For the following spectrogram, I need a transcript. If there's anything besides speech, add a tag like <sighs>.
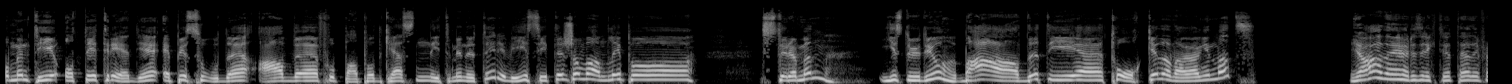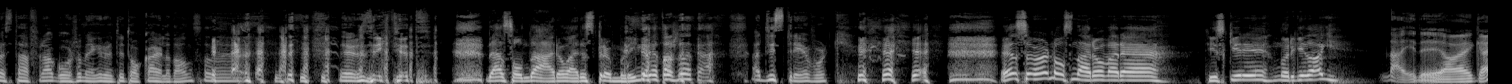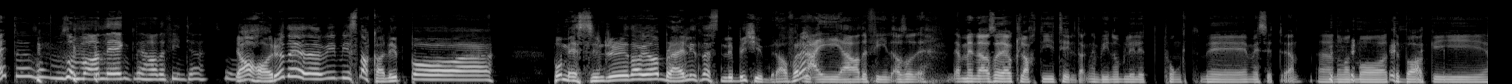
Velkommen til 83. episode av eh, fotballpodkasten 90 minutter. Vi sitter som vanlig på Strømmen i studio. Badet i eh, tåke denne gangen, Mats. Ja, det høres riktig ut. det. De fleste herfra går som regel rundt i tåka hele dagen, så det, <laughs> det høres riktig ut. Det er sånn det er å være strømling, rett og slett. Det er distré folk. <laughs> Eh, Søren, åssen er det å være tysker i Norge i dag? Nei, det er greit. Som, som vanlig, egentlig. Har det fint, jeg. Så. Ja, har du det? Vi, vi snakka litt på, eh, på Messenger i dag. Da ble jeg litt, nesten litt bekymra for det. Nei, jeg har det fint. Altså, det, men altså, det er jo klart de tiltakene begynner å bli litt tungt med, med sitt igjen. Eh, Når man må <laughs> tilbake i,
